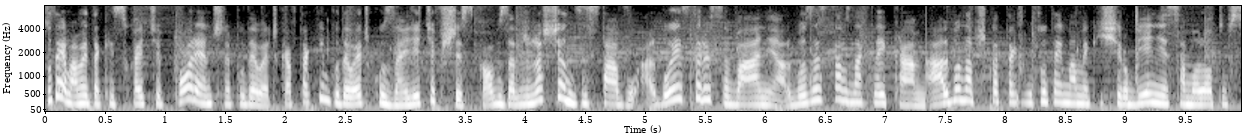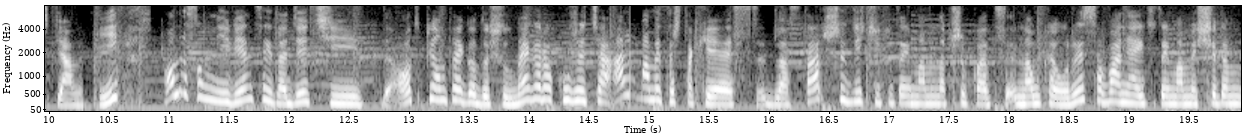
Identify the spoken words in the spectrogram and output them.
Tutaj mamy takie, słuchajcie, poręczne pudełeczka. W takim pudełeczku znajdziecie wszystko, w zależności od zestawu. Albo jest rysowanie, albo zestaw z naklejkami, albo na przykład tak tutaj mamy jakieś robienie samolotów z pianki. One są mniej więcej dla dzieci od 5 do 7 roku życia, ale mamy też takie dla starszych dzieci. Tutaj mam na przykład naukę rysowania i tutaj mamy 7-12.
